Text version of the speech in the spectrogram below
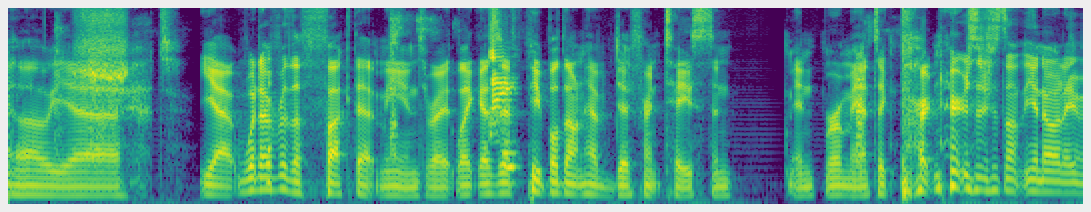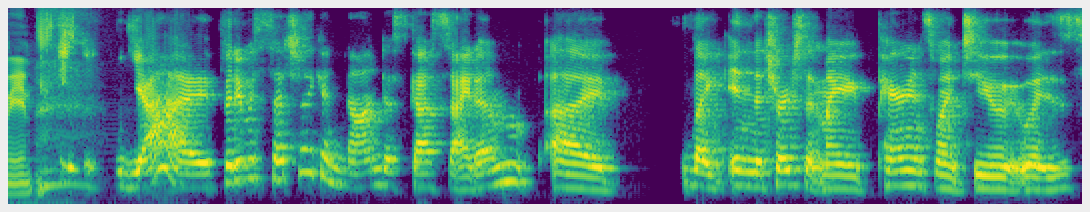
Oh yeah. Shit. Yeah, whatever the fuck that means, right? Like as I- if people don't have different tastes in in romantic partners or something, you know what I mean? yeah, but it was such like a non-discussed item. Uh, like in the church that my parents went to, it was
